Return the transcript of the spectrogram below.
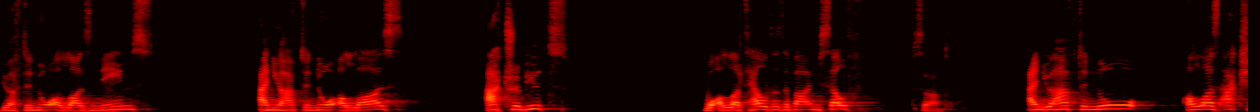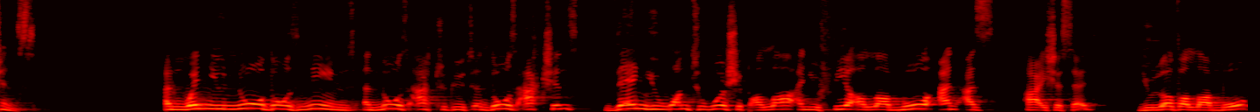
You have to know Allah's names and you have to know Allah's attributes, what Allah tells us about Himself, and you have to know Allah's actions. And when you know those names and those attributes and those actions, then you want to worship Allah and you fear Allah more. And as Aisha said, you love Allah more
